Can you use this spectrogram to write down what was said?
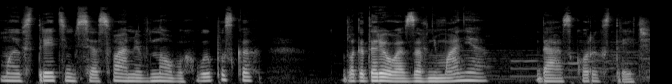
Мы встретимся с вами в новых выпусках. Благодарю вас за внимание. До скорых встреч!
